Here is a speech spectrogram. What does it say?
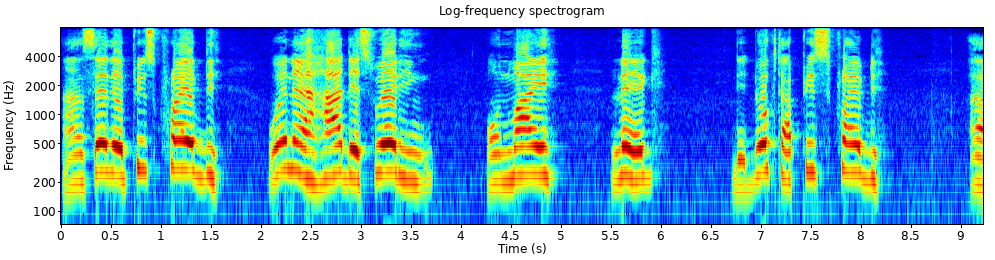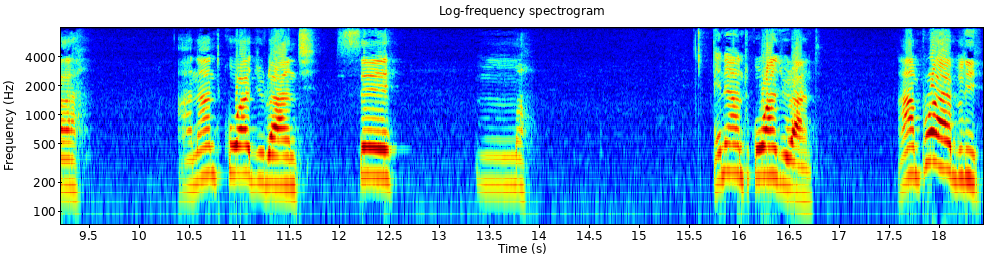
and say they prescribed when I had a swelling on my leg, the doctor prescribed uh, an anticoagulant, say um, any anticoagulant, and probably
